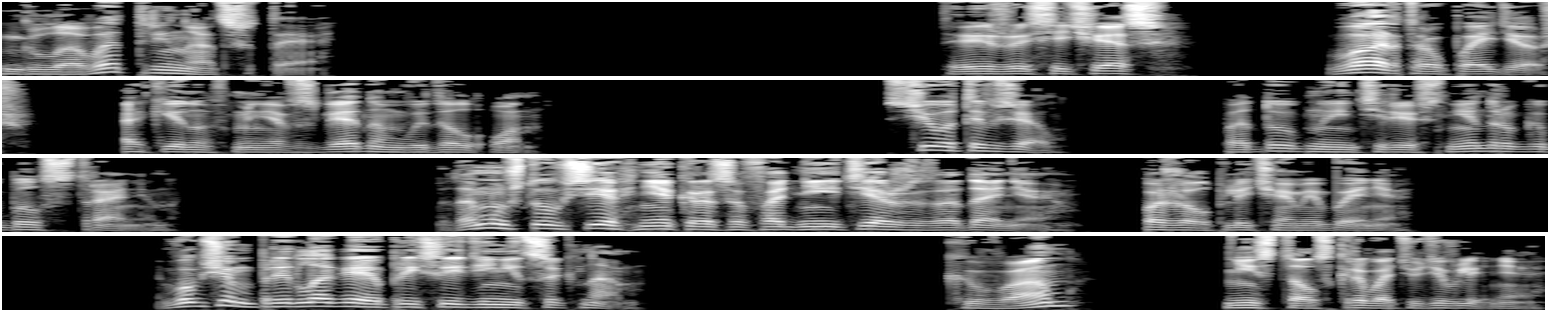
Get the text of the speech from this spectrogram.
Глава 13. «Ты же сейчас в Артру пойдешь», — окинув меня взглядом, выдал он. «С чего ты взял?» Подобный интерес недруга был странен. «Потому что у всех некросов одни и те же задания», — пожал плечами Бенни. «В общем, предлагаю присоединиться к нам». «К вам?» — не стал скрывать удивление.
